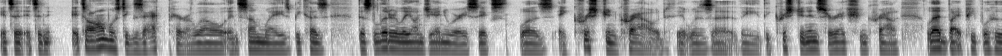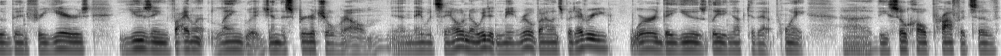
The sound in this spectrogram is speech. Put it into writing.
it's a it's an it's an almost exact parallel in some ways because this literally on January 6th was a Christian crowd. It was uh, the, the Christian insurrection crowd led by people who have been for years using violent language in the spiritual realm. And they would say, oh, no, we didn't mean real violence, but every word they used leading up to that point, uh, the so called prophets of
